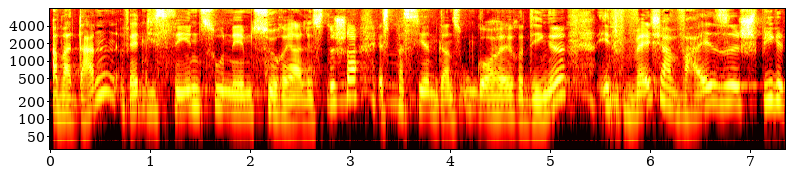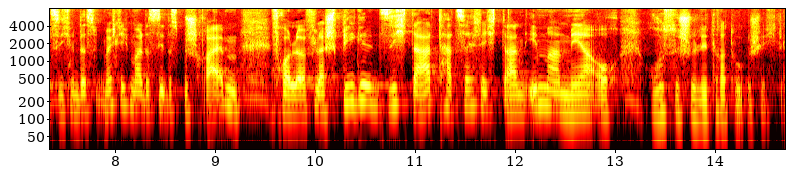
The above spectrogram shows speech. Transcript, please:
Aber dann werden die Szenen zunehmend surrealistischer. Es passieren ganz ungeheure Dinge. In welcher Weise spiegelt sich, und das möchte ich mal, dass Sie das beschreiben, Frau Löffler, spiegelt sich da tatsächlich dann immer mehr auch russische Literaturgeschichte?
